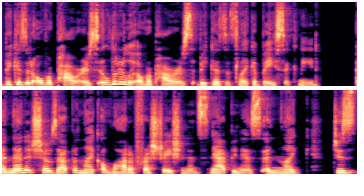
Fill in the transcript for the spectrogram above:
because it overpowers. It literally overpowers because it's like a basic need. And then it shows up in like a lot of frustration and snappiness and like just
